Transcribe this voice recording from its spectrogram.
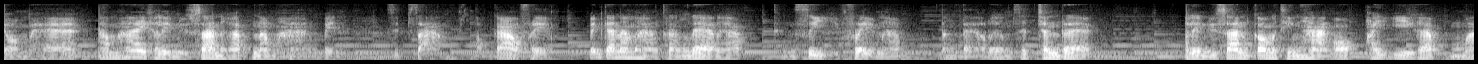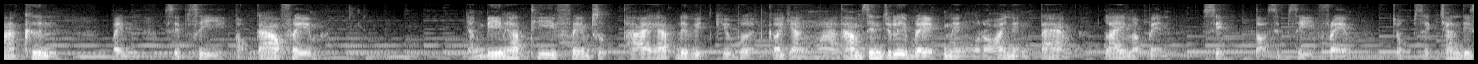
ยอมแพ้ทำให้คาเรนวิลสันนะครับนำห่างเป็น 13 ต่อ 9 เฟรม เป็นการนำห่างครั้งแรกนะครับ ถึง 4 เฟรมนะครับ ตั้งแต่เริ่มเซสชั่นแรกคาเรนวิลสันก็มาทิ้งห่างออกไปอีกครับ มากขึ้นเป็น 14 ต่อ 9 เฟรม ย่างดีนะครับที่เฟรมสุดท้ายครับเดวิดกิลเบิร์ตก็ยังมาทำเซนจูรี่เบรก101 แต้ม ไล่มาเป็น 10 ต่อ 14 เฟรม จบเซกชันที่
